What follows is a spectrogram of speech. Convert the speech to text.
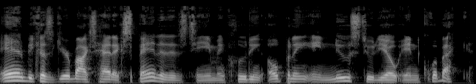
and because Gearbox had expanded its team, including opening a new studio in Quebec.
